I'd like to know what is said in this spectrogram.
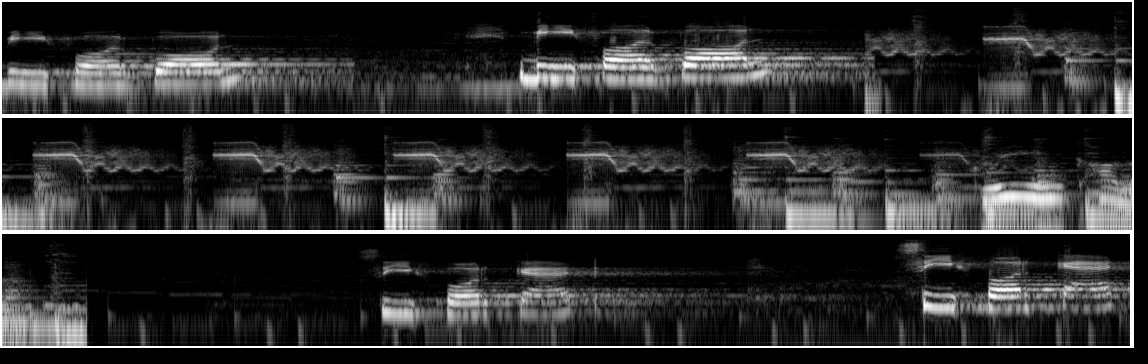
B for ball. B for ball. green color, C for cat. C for cat.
